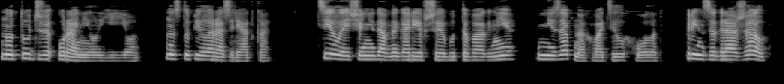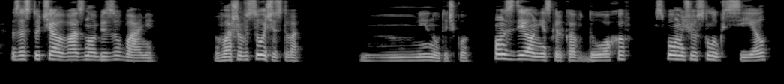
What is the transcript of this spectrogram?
но тут же уронил ее. Наступила разрядка. Тело, еще недавно горевшее будто в огне, внезапно охватил холод. Принц задрожал, застучал в ознобе зубами. «Ваше высочество!» «Минуточку». Он сделал несколько вдохов, с помощью слуг сел,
